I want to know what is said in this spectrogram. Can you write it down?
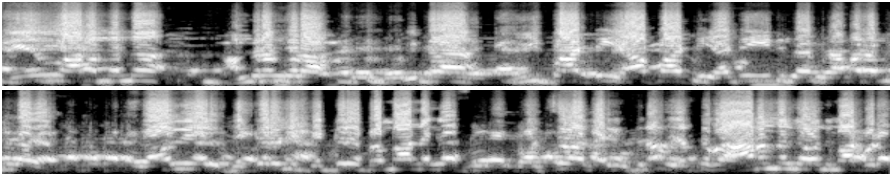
మేము ఆనందంగా అందరం కూడా ఇక్కడ ఈ పార్టీ ఆ పార్టీ అది ఇది దానికి అమరమ్ముగా స్వామి గారు దగ్గరుండి దగ్గర బ్రహ్మాండంగా ఉత్సవాలు జరిగిస్తున్నాం. ఎంతో ఆనందంగా ఉంది మాకు కూడా.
